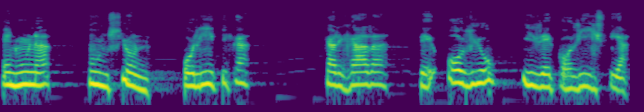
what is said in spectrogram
en una función política cargada de odio y de codicia.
